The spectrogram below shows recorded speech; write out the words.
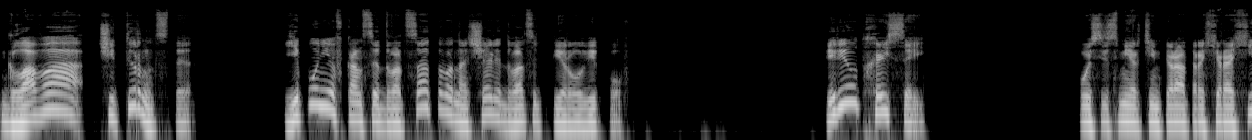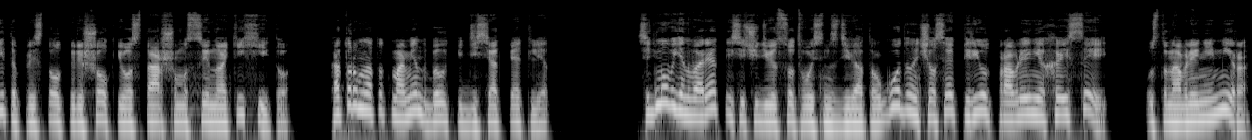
Глава 14. Япония в конце 20-го, начале 21 веков. Период Хэйсэй. После смерти императора Хирохита престол перешел к его старшему сыну Акихито, которому на тот момент было 55 лет. 7 января 1989 года начался период правления Хэйсэй, установления мира,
